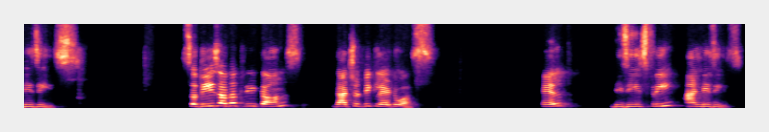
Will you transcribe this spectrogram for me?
disease so these are the three terms that should be clear to us health disease free and disease.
